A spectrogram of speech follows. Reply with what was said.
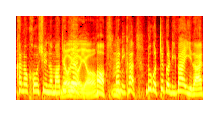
看到扣讯了吗？对不对？有有有。哦，那你看，如果这个礼拜以来，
